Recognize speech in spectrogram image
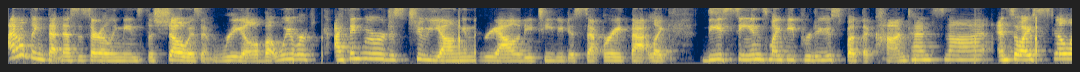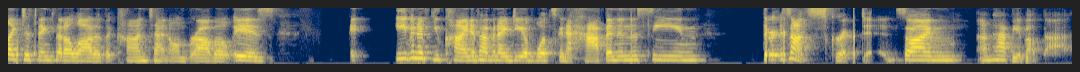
i don't think that necessarily means the show isn't real but we were i think we were just too young in the reality tv to separate that like these scenes might be produced but the content's not. And so i still like to think that a lot of the content on bravo is even if you kind of have an idea of what's going to happen in the scene, there it's not scripted. So I'm I'm happy about that.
